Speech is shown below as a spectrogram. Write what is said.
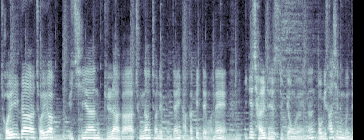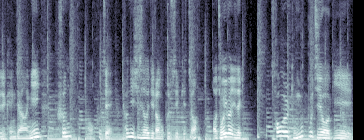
저희가 저희가 위치한 빌라가 중랑천에 굉장히 가깝기 때문에 이게 잘 됐을 경우에는 여기 사시는 분들이 굉장히 큰 어, 호재, 편의 시설이라고 볼 수 있겠죠. 어, 저희가 이제 서울 동북부 지역이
